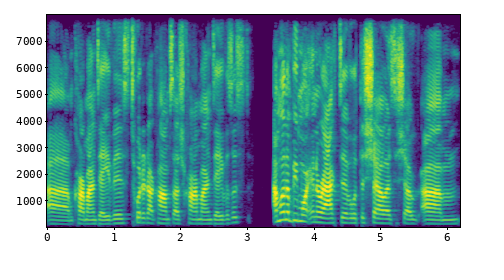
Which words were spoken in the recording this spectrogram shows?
um, Carmine Davis, Twitter.com slash Carmine Davis. Let's I'm gonna be more interactive with the show as the show um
